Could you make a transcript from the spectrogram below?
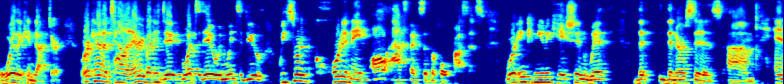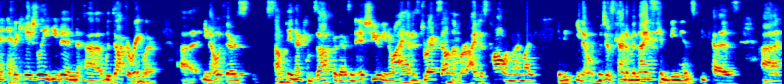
we're the conductor. We're kind of telling everybody to do, what to do and when to do. We sort of coordinate all aspects of the whole process. We're in communication with the, the nurses um, and, and occasionally even uh, with Dr. Ringler. Uh, you know, if there's something that comes up or there's an issue, you know, I have his direct cell number. I just call him and I'm like, you know, which is kind of a nice convenience because uh,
